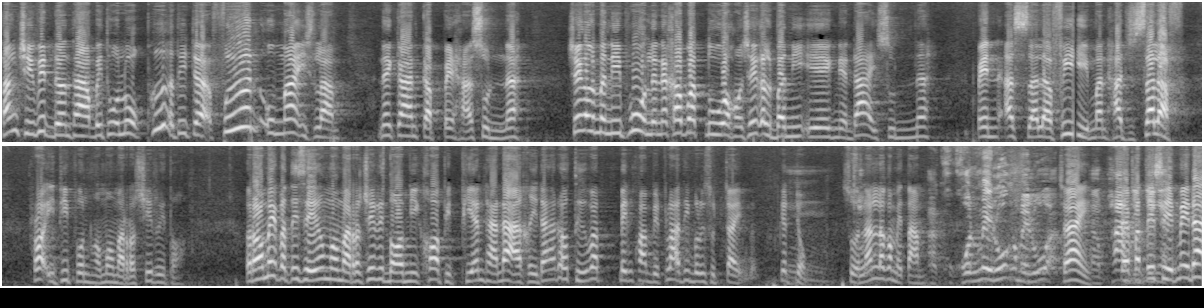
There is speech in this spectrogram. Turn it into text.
ทั้งชีวิตเดินทางไปทั่วโลก เพื่อที่จะฟื้นอุมมะอิสลาม ในการกลับไปหาซุนนะห์เชคอัลบานีพูดเลยนะครับ ว่าตัวของเชคอัลบานีเองเนี่ยได้ซุนนะห์เป็นอัสซาลาฟีมันฮัจซาลฟเพราะอิทธิพลของมุฮัมมัดรอชีรริดอเราไม่ปฏิเสธว่ามุฮัมมัดรอชีรริดอมีข้อผิดเพี้ยนทางด้านอะคีดะห์เราถือว่าเป็นความผิดพลาดที่บริสุทธิ์ใจก็จบ ส่วนนั้นเราก็ไม่ตามอะคนไม่รู้ก็ไม่รู้อะใช่อะพลาดแต่ปฏิเสธจริงๆอะไม่ได้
